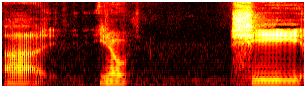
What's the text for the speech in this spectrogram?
uh, you know, she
